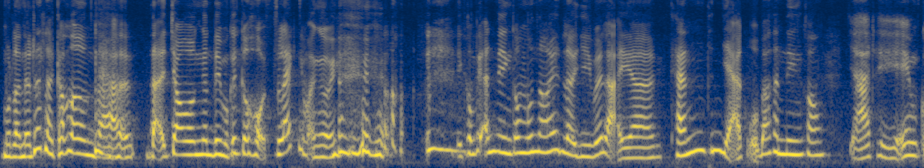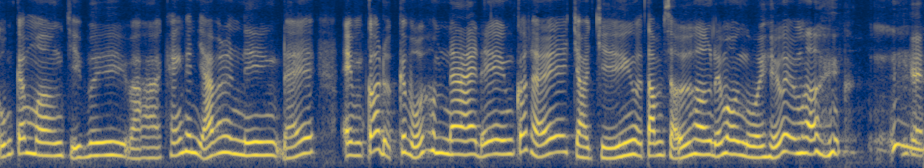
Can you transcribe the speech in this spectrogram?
một lần nữa rất là cảm ơn và đã cho ngân viên một cái cơ hội flex như mọi người. Thì không biết anh viên có muốn nói lời gì với lại à, khán thính giả của báo thanh niên không? Dạ thì em cũng cảm ơn chị vi và khán thính giả báo thanh niên để em có được cái buổi hôm nay để em có thể trò chuyện và tâm sự hơn để mọi người hiểu em hơn. Okay.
